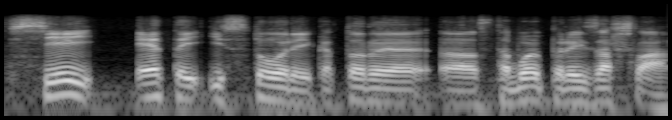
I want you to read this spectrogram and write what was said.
всей этой истории, которая с тобой произошла,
